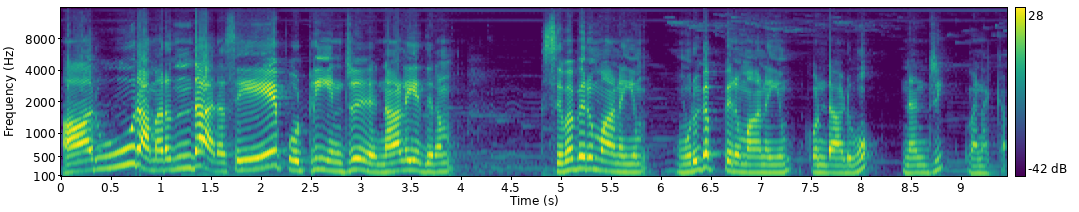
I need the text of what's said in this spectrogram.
ஆரூர் அமர்ந்த அரசே போற்றி என்று நாளைய தினம் சிவபெருமானையும் முருகப்பெருமானையும் கொண்டாடுவோம். நன்றி வணக்கம்.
